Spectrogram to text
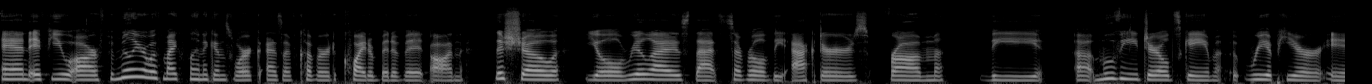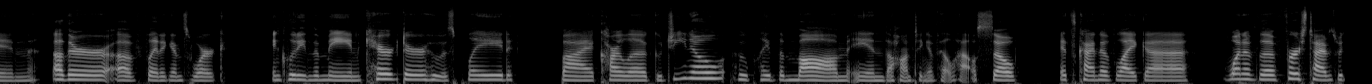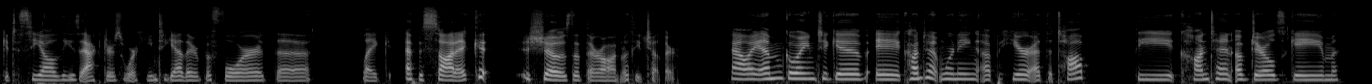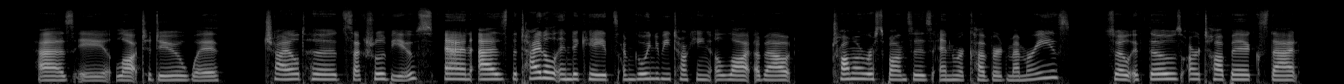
And if you are familiar with Mike Flanagan's work, as I've covered quite a bit of it on this show, you'll realize that several of the actors from the uh, movie Gerald's Game reappear in other of Flanagan's work, including the main character who is played by Carla Gugino, who played the mom in The Haunting of Hill House. So it's kind of like a one of the first times we get to see all these actors working together before the like episodic shows that they're on with each other. Now, I am going to give a content warning up here at the top. The content of Gerald's game has a lot to do with childhood sexual abuse, and as the title indicates, I'm going to be talking a lot about trauma responses and recovered memories. So, if those are topics that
